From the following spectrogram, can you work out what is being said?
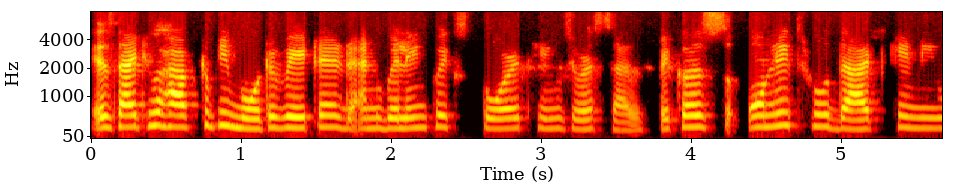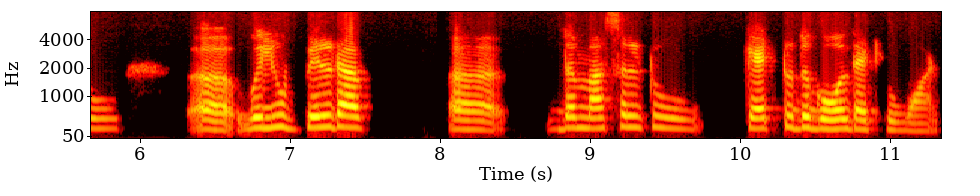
is that you have to be motivated and willing to explore things yourself because only through that can you uh, will you build up uh, the muscle to get to the goal that you want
